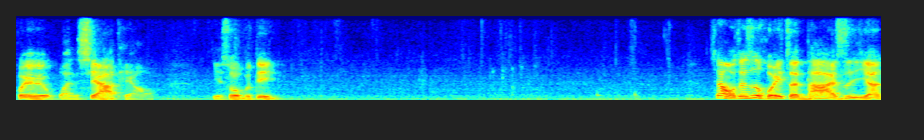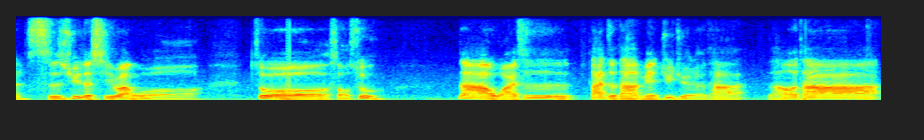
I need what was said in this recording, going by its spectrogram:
会往下调，也说不定。像我这次回诊，他还是一样持续的希望我做手术。那我还是当着他的面拒绝了他，然后他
